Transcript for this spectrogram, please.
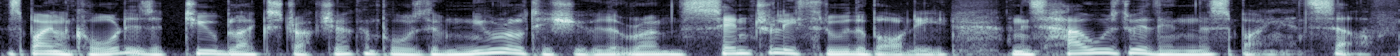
The spinal cord is a tube like structure composed of neural tissue that runs centrally through the body and is housed within the spine itself.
